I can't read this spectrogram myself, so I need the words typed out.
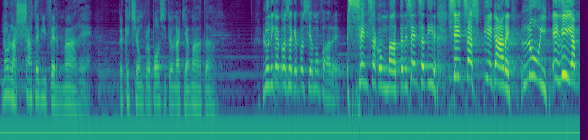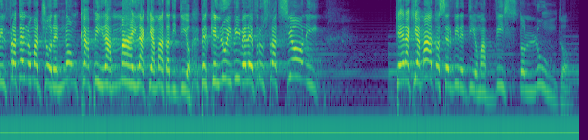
non lasciatevi fermare, perché c'è un proposito e una chiamata. L'unica cosa che possiamo fare è senza combattere, senza dire, senza spiegare, lui, Eliab, il fratello maggiore, non capirà mai la chiamata di Dio, perché lui vive le frustrazioni, che era chiamato a servire Dio, ma ha visto l'unto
